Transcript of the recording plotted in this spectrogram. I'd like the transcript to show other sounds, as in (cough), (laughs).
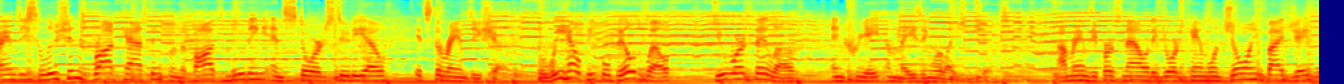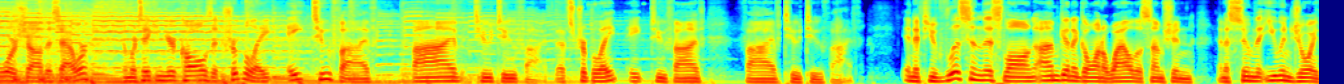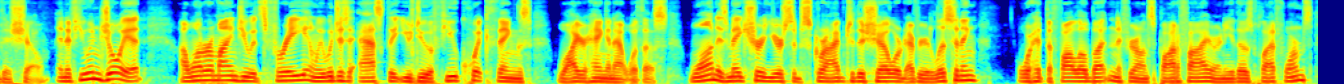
Ramsey Solutions, broadcasting from the Pods Moving and Storage Studio, it's The Ramsey Show, where we help people build wealth, do work they love, and create amazing relationships. I'm Ramsey personality George Kamel, joined by Jade Warshaw this hour, and we're taking your calls at 888 825 5225. That's 888 825 5225. And if you've listened this long, I'm going to go on a wild assumption and assume that you enjoy this show. And if you enjoy it, I want to remind you it's free, and we would just ask that you do a few quick things while you're hanging out with us. One is make sure you're subscribed to the show wherever you're listening, or hit the follow button if you're on Spotify or any of those platforms,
